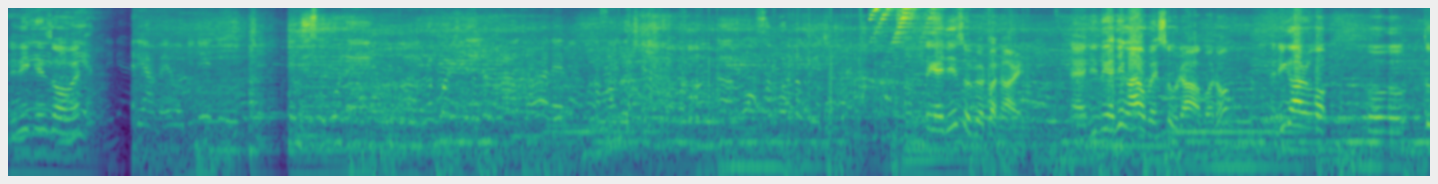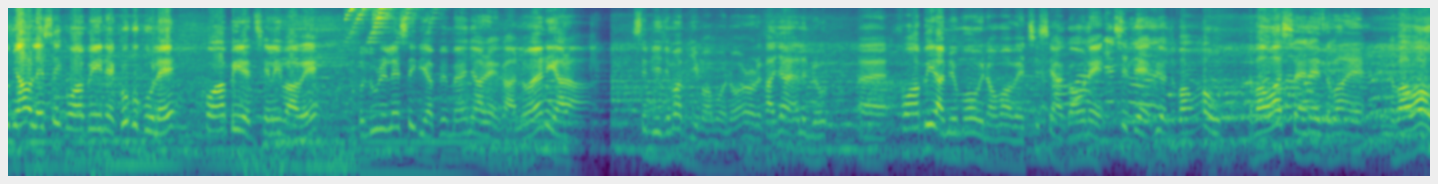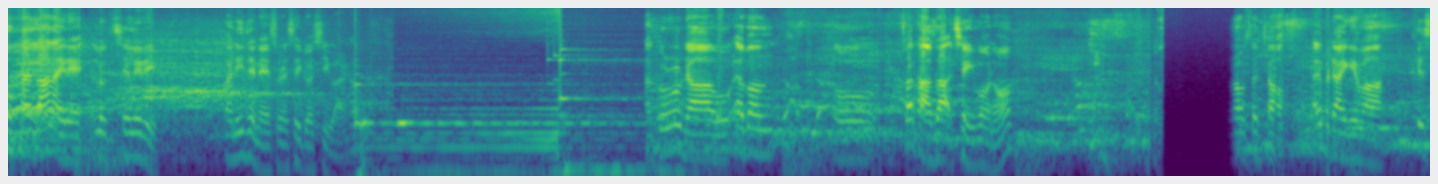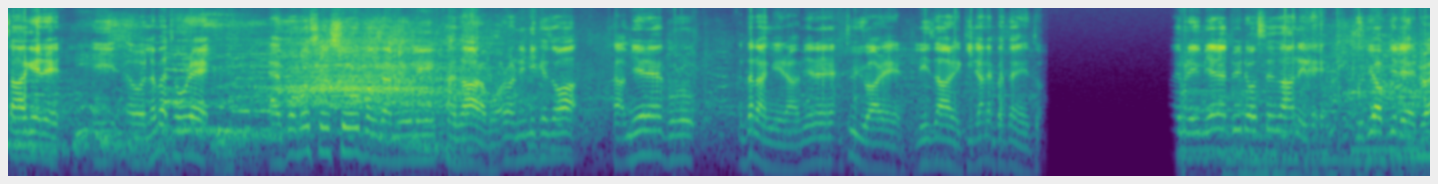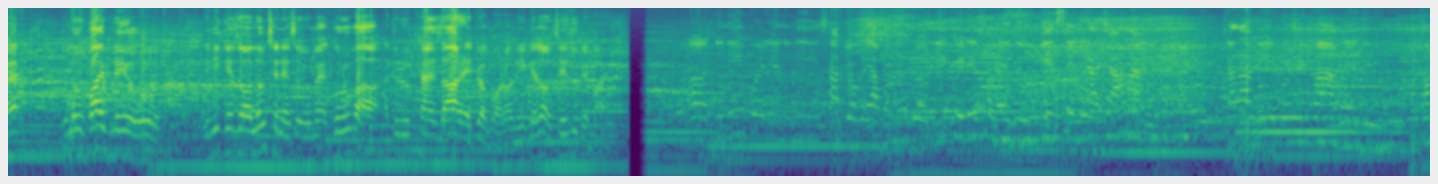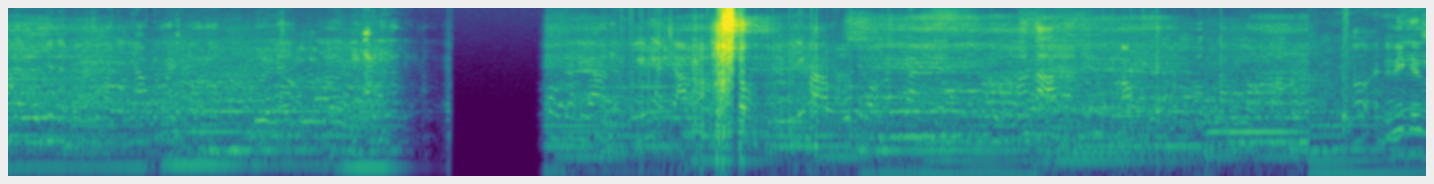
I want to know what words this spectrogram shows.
ဒီနေ့ခင်းစောပဲဒီနေ့အရာပဲဟိုဒီနေ့သူချင်းလေးဆိုဖို့လည်း record လေးလုပ်တာကျွန်တော်လည်း perform လုပ်ချင်တယ်ပေါ့ support လုပ်ပေးချင်တယ်တကယ်ချင်းဆိုပြီးတော့ထွက်ထားတယ်အဲဒီတကယ်ချင်း9ယောက်ပဲဆိုတာပါတော့အဓိကတော့ဟိုသူများကိုလည်းစိတ်ခွန်အားပေးနေကိုကိုကိုလည်းခွန်အားပေးတဲ့ချင်းလေးပါပဲဟိုလူတွေလည်းစိတ်တွေကပင်ပန်းကြတဲ့အခါလွမ်းနေရတာ စင်ပြေချင်မှပြေမှာပေါ့နော်အဲ့တော့ဒီခါကျရင်အဲ့လိုမျိုးအဲခွန်အားပေးတာမျိုးမဟုတ်ရင်တော့မှပဲချစ်စရာကောင်းတဲ့ချစ်တဲ့ပြီးတော့တဘာဝကိုတဘာဝဆန်တဲ့တဘာအဲတဘာဝကိုခံစားနိုင်တဲ့အဲ့လိုချင်းလေးတွေဖန်တီးကျင်တယ်ဆိုတဲ့စိတ်တော့ရှိပါတယ်ဟုတ်အကိုတို့ဒါဟို album ဟိုထွက်ခါစားအချိန်ပေါ့နော်2016အဲ့ပတိုင်ကမှာခစ်စားခဲ့တဲ့ဒီဟိုလက်မှတ်ထိုးတဲ့အဲ promotion show ပုံစံမျိုးလေးခံစားရတာပေါ့အဲ့တော့နီနီခင်စောကဒါအမြဲတမ်းကိုတို့ အသက်တာငယ်တာအမြဲတမ်းအထူယူရတဲ့လေးစားတဲ့ဂီတနဲ့ပတ်သက်ရင်သူအဲ့ဒီအမြဲတမ်းတွေးတော့စဉ်းစားနေတဲ့လူတစ်ယောက်ဖြစ်တဲ့အတွက်ဘလို vibe လေးကိုနီနီခင်စောလုံးချင်တယ်ဆိုပေမဲ့ကိုတို့ပါအတူတူခံစားရတဲ့အတွက်ပေါ့နော်နီနီခင်စောကိုကျေးဇူးတင်ပါတယ်အာဒီနေ့ပွဲလေးဒီနေ့စပြောကြရမှာဆိုတော့ဒီပွဲလေးဆိုလည်းသူပြင်ဆင်နေတာကြားနိုင်တယ်ကြားလာပြီးဒီချိန်မှာလည်းဒီကောင်းတဲ့လူဖြစ်တယ်ပေါ့ဒီမှာလည်းညပြောရချင်တော့လူတွေလည်း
